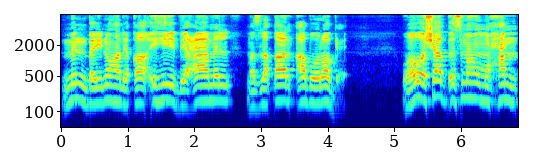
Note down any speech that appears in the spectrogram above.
من بينها لقائه بعامل مزلقان أبو ربع. وهو شاب اسمه محمد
